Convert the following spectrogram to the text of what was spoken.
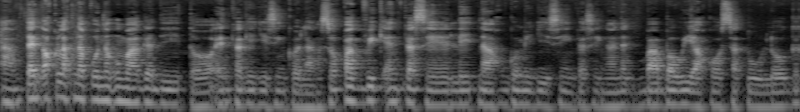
um, 10 o'clock na po ng umaga dito and kagigising ko lang. So pag weekend kasi late na ako gumigising kasi nga nagbabawi ako sa tulog.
